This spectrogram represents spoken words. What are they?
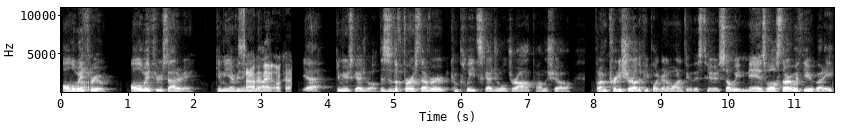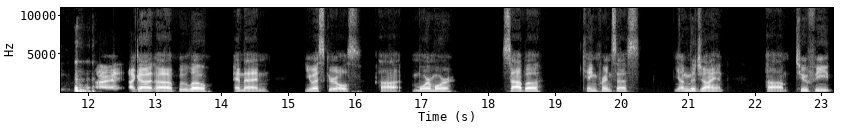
All the way uh, through, all the way through Saturday. Give me everything. Saturday, okay. Yeah, give me your schedule. This is the first ever complete schedule drop on the show, but I'm pretty sure other people are going to want to do this too. So we may as well start with you, buddy. All right, I got uh, Bülow, and then U.S. Girls, uh, Mormor, Saba, King Princess, Young the Giant, um, Two Feet,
